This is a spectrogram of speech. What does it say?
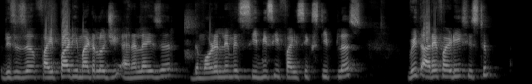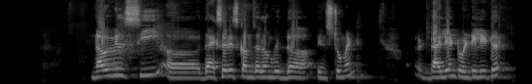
This is a five-part hematology analyzer. The model name is CBC 560 Plus with RFID system. Now we will see uh, the accessories comes along with the instrument. Diluent 20 liter,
